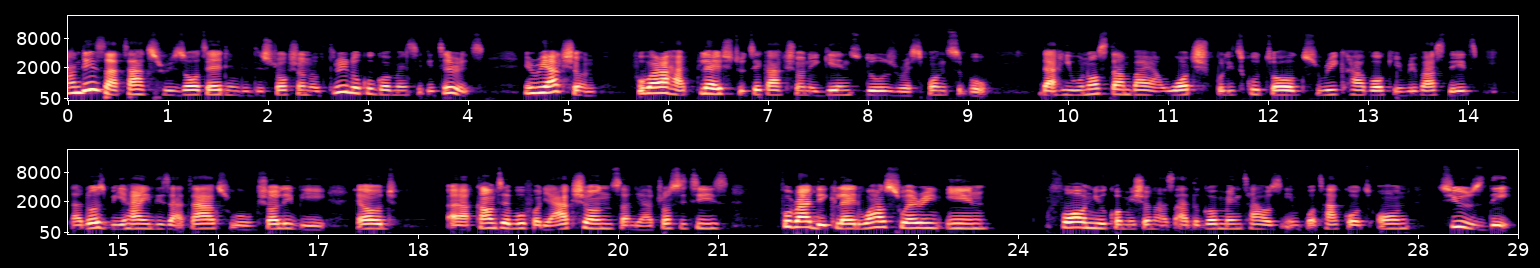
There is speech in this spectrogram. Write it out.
and these attacks resulted in the destruction of three local government secretariats. In reaction, Fubara had pledged to take action against those responsible, that he will not stand by and watch political thugs wreak havoc in Rivers State that those behind these attacks will surely be held uh, accountable for their actions and their atrocities, Fubara declared while swearing in four new commissioners at the government house in Port Harcourt on Tuesday.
